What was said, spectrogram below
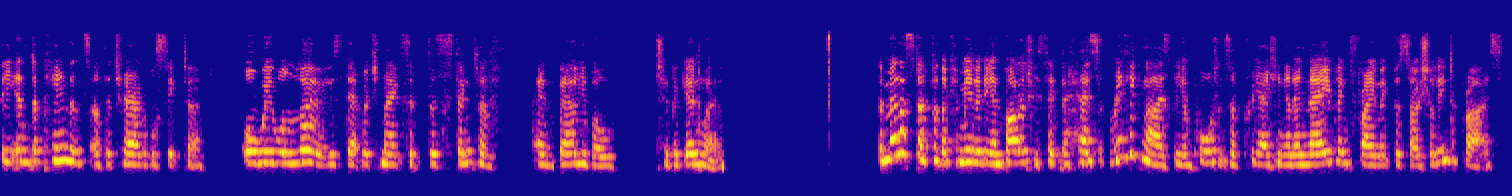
the independence of the charitable sector or we will lose that which makes it distinctive and valuable to begin with. The Minister for the Community and Voluntary Sector has recognised the importance of creating an enabling framework for social enterprise.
